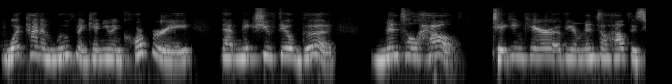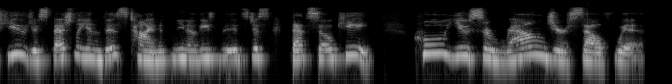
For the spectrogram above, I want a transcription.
What kind of movement can you incorporate that makes you feel good? Mental health. Taking care of your mental health is huge, especially in this time. You know, these, it's just, that's so key. Who you surround yourself with.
